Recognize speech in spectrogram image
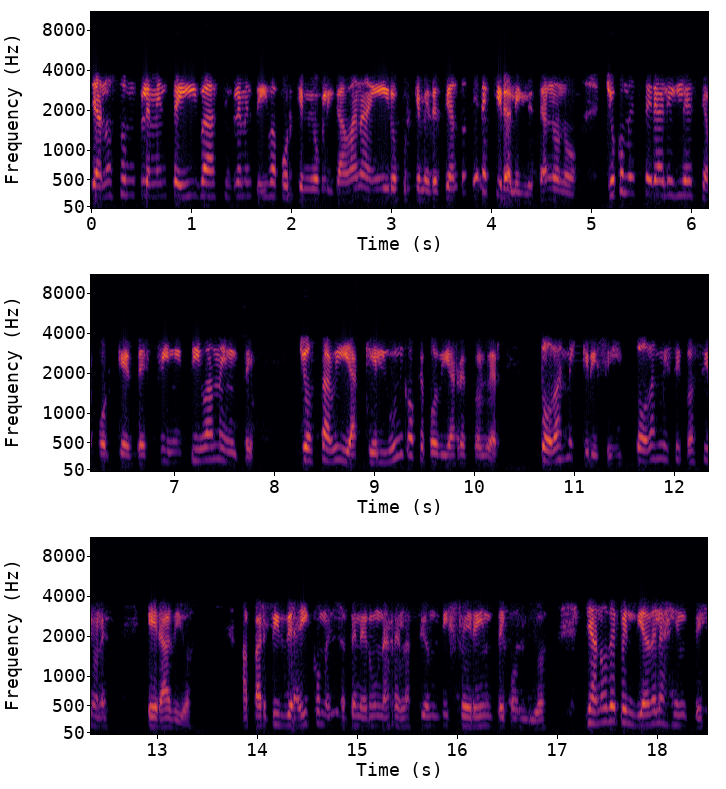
Ya no simplemente iba, simplemente iba porque me obligaban a ir o porque me decían, tú tienes que ir a la iglesia. No, no. Yo comencé a ir a la iglesia porque definitivamente yo sabía que el único que podía resolver todas mis crisis y todas mis situaciones era Dios. A partir de ahí comencé a tener una relación diferente con Dios. Ya no dependía de la gente,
